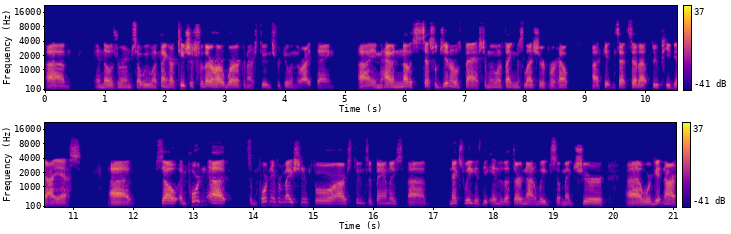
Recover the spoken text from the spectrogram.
Um, in those rooms. So we want to thank our teachers for their hard work and our students for doing the right thing uh, and having another successful Generals Bash. And we want to thank Ms. Lesher for help uh, getting that set up through PBIS. Uh, so important, uh, some important information for our students and families. Uh, next week is the end of the third nine weeks, so make sure uh, we're getting our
